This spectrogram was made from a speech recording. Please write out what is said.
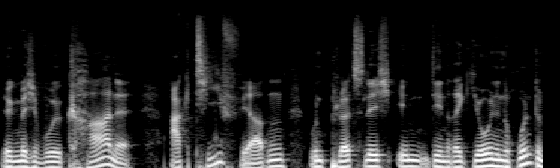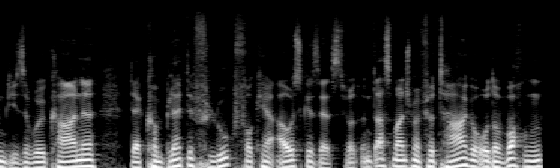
irgendwelche Vulkane aktiv werden und plötzlich in den Regionen rund um diese Vulkane der komplette Flugverkehr ausgesetzt wird. Und das manchmal für Tage oder Wochen,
